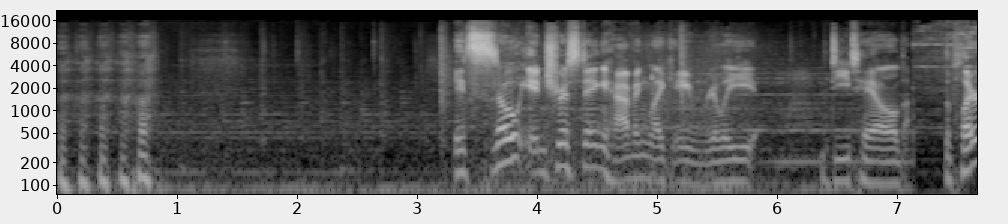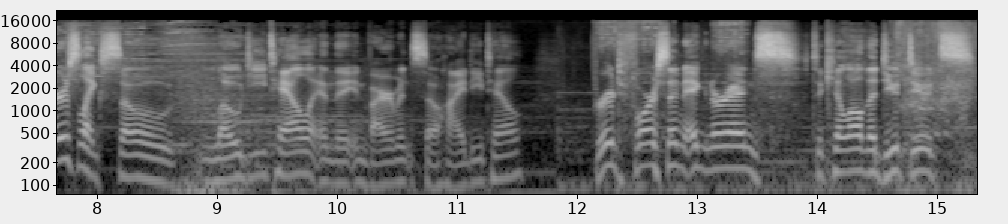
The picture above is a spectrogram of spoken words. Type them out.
it's so interesting having like a really detailed. The player's like so low detail and the environment's so high detail. Brute force and ignorance to kill all the doot doots.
